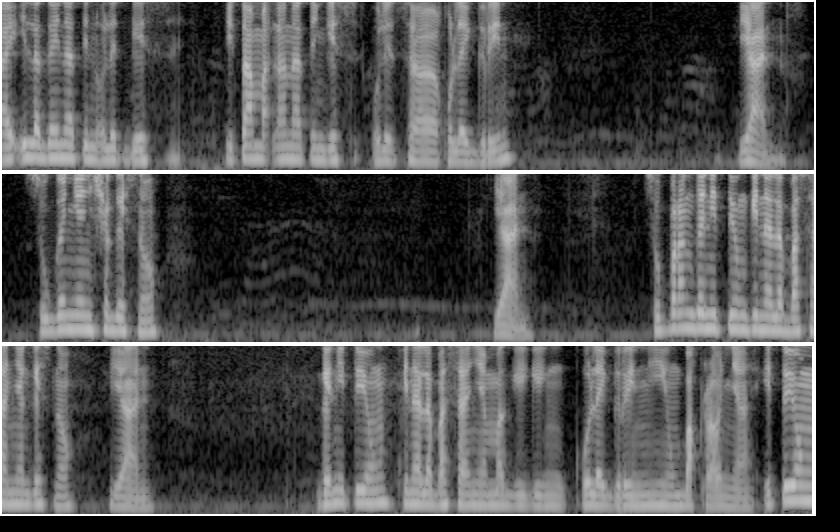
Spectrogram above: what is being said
ay ilagay natin ulit guys. Itama lang natin guys ulit sa kulay green. Yan. So ganyan siya guys, no. Yan. So parang ganito yung kinalabasan niya guys no. Yan. Ganito yung kinalabasan niya magiging kulay green yung background niya. Ito yung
